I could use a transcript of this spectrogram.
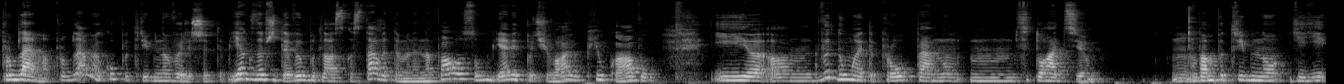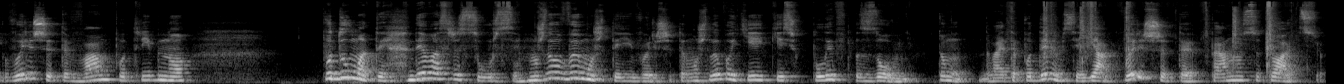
проблема, проблема, яку потрібно вирішити. Як завжди, ви, будь ласка, ставите мене на паузу, я відпочиваю, п'ю каву, і ем, ви думаєте про певну ситуацію. Вам потрібно її вирішити, вам потрібно подумати, де у вас ресурси. Можливо, ви можете її вирішити, можливо, є якийсь вплив ззовні. Тому давайте подивимося, як вирішити певну ситуацію.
